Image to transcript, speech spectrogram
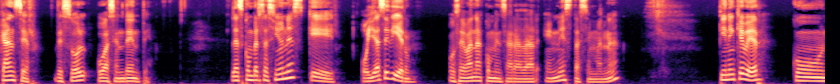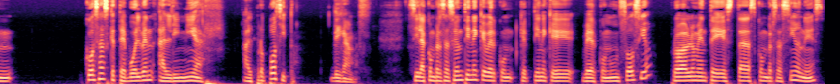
Cáncer de Sol o ascendente. Las conversaciones que o ya se dieron o se van a comenzar a dar en esta semana tienen que ver con cosas que te vuelven a alinear al propósito, digamos. Si la conversación tiene que ver con que tiene que ver con un socio, probablemente estas conversaciones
